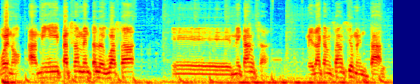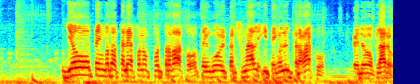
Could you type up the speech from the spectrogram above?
bueno, a mí personalmente el WhatsApp eh, me cansa, me da cansancio mental. Yo tengo dos teléfonos por trabajo, tengo el personal y tengo el trabajo. Pero claro,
